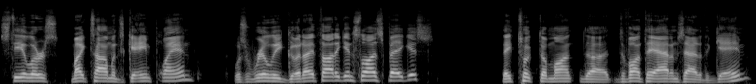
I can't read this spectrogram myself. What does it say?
Steelers, Mike Tomlin's game plan was really good, I thought, against Las Vegas. They took Demont, uh, Davante Adams out of the game.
